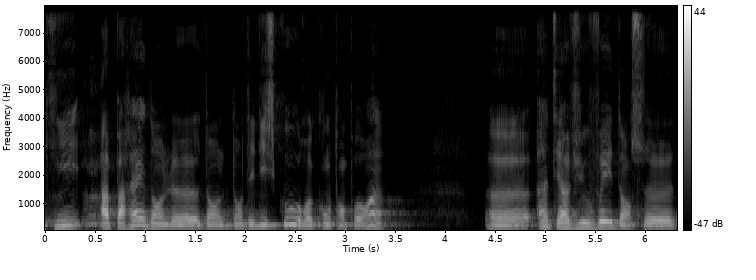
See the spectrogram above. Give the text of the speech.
qui apparaît dans, des discours contemporains, euh, interviewés dans ce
